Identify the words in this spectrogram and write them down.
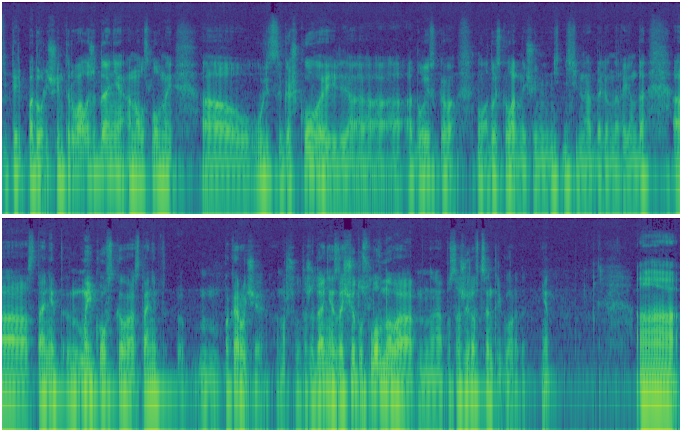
теперь подольше интервал ожидания, а на условной э, улице Гашкова или э, Адойского, ну Адойского, ладно, еще не, не сильно отдаленный район, да, э, станет, Маяковского станет покороче маршрут ожидания за счет условного пассажира в центре города, нет? А,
